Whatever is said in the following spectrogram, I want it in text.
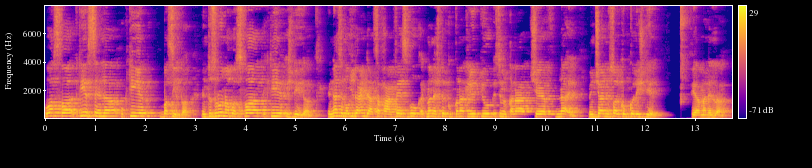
وصفة كتير سهلة وكتير بسيطة. انتظرونا بوصفات كتير جديدة. الناس الموجودة عندي على الصفحة على الفيسبوك أتمنى أشتركوا بقناة اليوتيوب اسم القناة شيف نائل. من شان يوصلكم كل جديد. في أمان الله.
